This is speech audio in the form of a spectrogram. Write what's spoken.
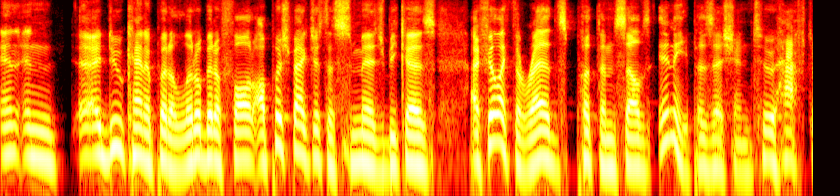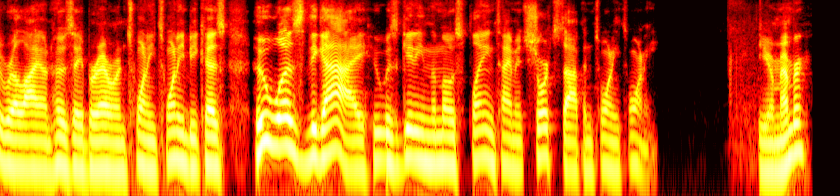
And and I do kind of put a little bit of fault. I'll push back just a smidge because I feel like the Reds put themselves in a position to have to rely on Jose Barrero in 2020 because who was the guy who was getting the most playing time at shortstop in 2020? Do you remember?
